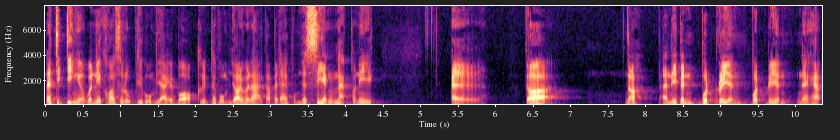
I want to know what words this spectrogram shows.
และจริงๆอะวันนี้ข้อสรุปที่ผมอยากจะบอกคือ ถ้าผมย้อนเวลากลับไปได้ ผมจะเสี่ยงหนักกว่านี้อีกเออก็เนาะอันนี้เป็นบทเรียนบทเรียนนะครับ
